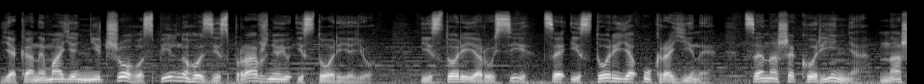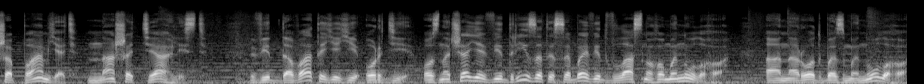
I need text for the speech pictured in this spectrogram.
яка не має нічого спільного зі справжньою історією. Історія Русі це історія України, це наше коріння, наша пам'ять, наша тяглість. Віддавати її Орді означає відрізати себе від власного минулого, а народ без минулого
